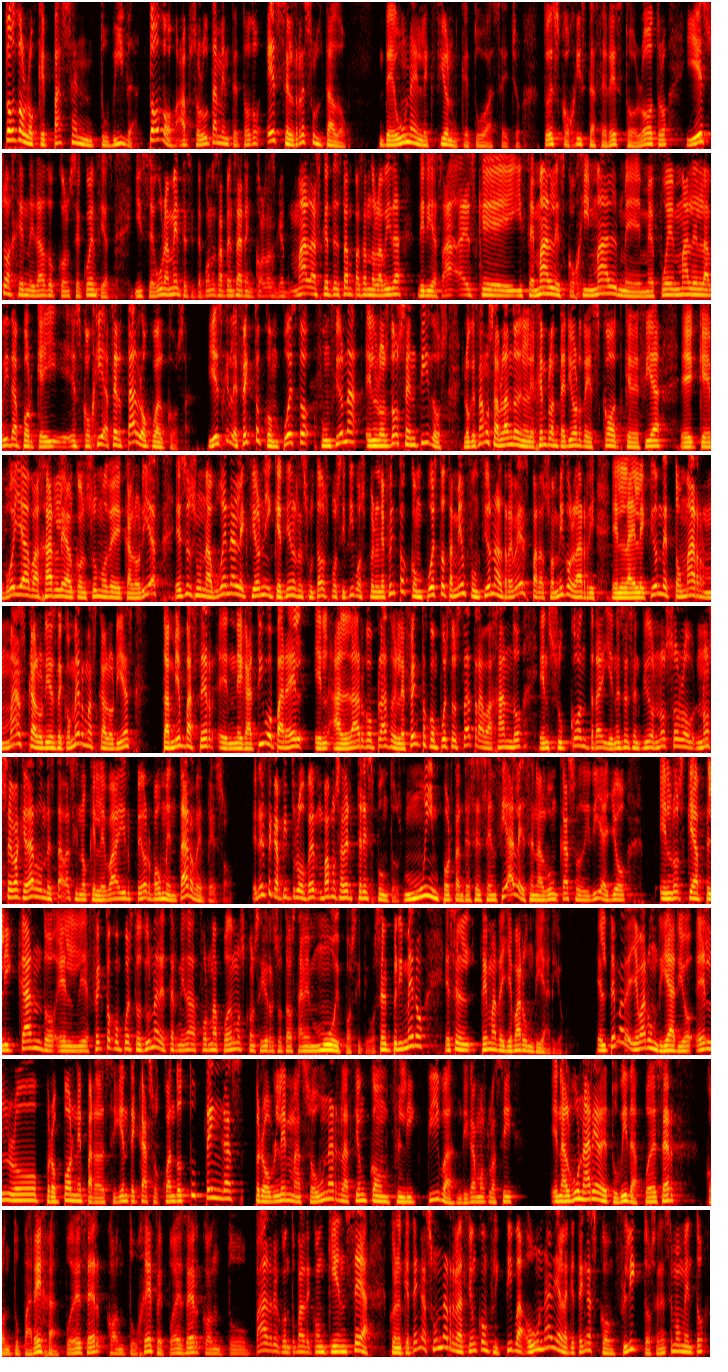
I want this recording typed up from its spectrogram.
Todo lo que pasa en tu vida, todo, absolutamente todo, es el resultado de una elección que tú has hecho. Tú escogiste hacer esto o lo otro y eso ha generado consecuencias. Y seguramente si te pones a pensar en cosas malas que te están pasando la vida, dirías, ah, es que hice mal, escogí mal, me, me fue mal en la vida porque escogí hacer tal o cual cosa. Y es que el efecto compuesto funciona en los dos sentidos. Lo que estamos hablando en el ejemplo anterior de Scott, que decía eh, que voy a bajarle al consumo de calorías, eso es una buena elección y que tiene resultados positivos, pero el efecto compuesto también funciona al revés para su amigo Larry. En la elección de tomar más calorías, de comer más calorías, también va a ser eh, negativo para él a largo plazo. El efecto compuesto está trabajando en su contra y en ese sentido no solo no se va a quedar donde estaba, sino que le va a ir peor, va a aumentar de peso. En este capítulo vamos a ver tres puntos muy importantes, esenciales en algún caso diría yo, en los que aplicando el efecto compuesto de una determinada forma podemos conseguir resultados también muy positivos. El primero es el tema de llevar un diario. El tema de llevar un diario, él lo propone para el siguiente caso. Cuando tú tengas problemas o una relación conflictiva, digámoslo así, en algún área de tu vida, puede ser con tu pareja, puede ser con tu jefe, puede ser con tu padre, con tu padre, con quien sea, con el que tengas una relación conflictiva o un área en la que tengas conflictos en ese momento,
